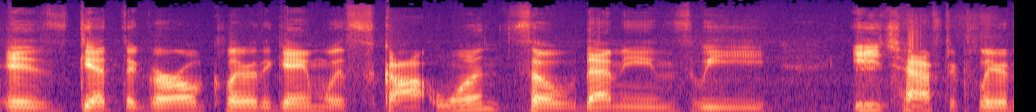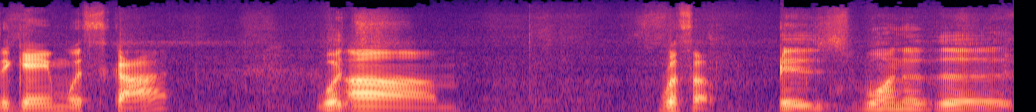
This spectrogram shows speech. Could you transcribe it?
is get the girl clear the game with Scott once. So that means we each have to clear the game with Scott. What's Um, what's up? Is one of the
